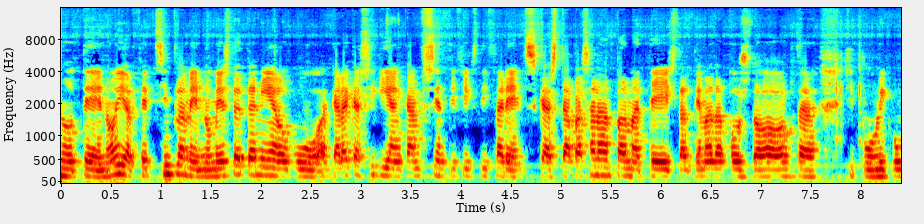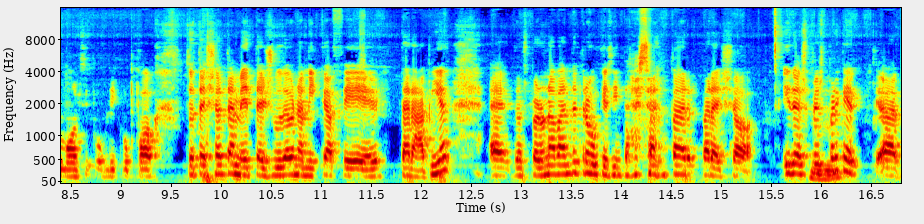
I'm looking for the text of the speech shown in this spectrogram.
no té, no? I el fet simplement només de tenir algú, encara que sigui en camps científics diferents, que està passant pel mateix, del tema de postdocs, de si publico molt, si publico poc, tot això també t'ajuda una mica a fer teràpia. Eh, doncs per una banda trobo que és interessant per, per això. I després mm -hmm. perquè eh,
